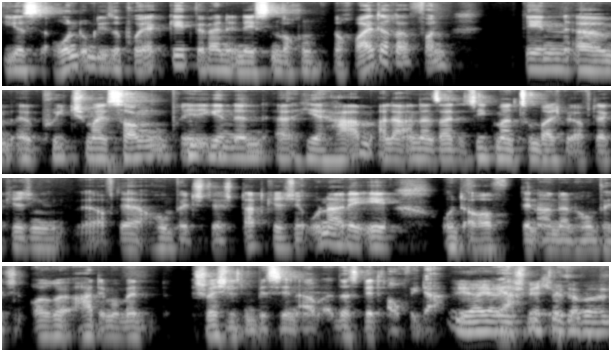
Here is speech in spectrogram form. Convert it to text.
die es rund um dieses Projekt geht, wir werden in den nächsten Wochen noch weitere von den ähm, äh, Preach My Song Predigenden äh, hier haben. Alle anderen Seite sieht man zum Beispiel auf der Kirchen, äh, auf der Homepage der Stadtkirche unna.de und auch auf den anderen Homepages. Eure hat im Moment schwächelt ein bisschen, aber das wird auch wieder. Ja, ja, ja. schwächelt, aber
